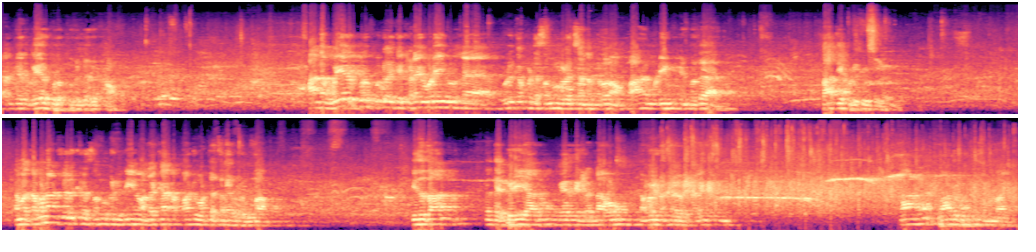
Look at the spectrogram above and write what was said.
பல்வேறு உயர் பொறுப்புகள் இருக்கிறோம். அந்த உயர் பொறுப்புகளுக்கு கடைமுறையில் உள்ள ஒடுக்கப்பட்ட சமூகங்களை சேர்ந்தவங்களும் வாழ முடியும் என்பதை சாத்தியப்படுத்தி சொல்லுங்க நம்ம தமிழ்நாட்டில் இருக்கிற சமூக நிதியும் அதற்காக பாடுபட்ட தலைவர்கள்லாம் இதுதான் இந்த பெரியாரும் பேரறிஞர் அண்ணாவும் தமிழ்நாட்டில் கலைஞரும். பாடுபட்ட சமுதாயம்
